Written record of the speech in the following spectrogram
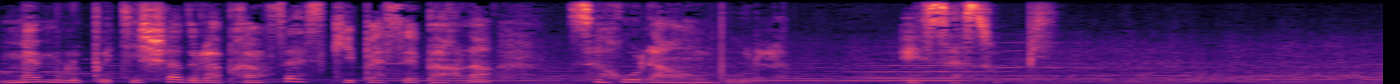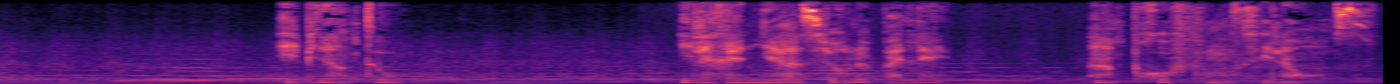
Même le petit chat de la princesse qui passait par là se roula en boule et s'assoupit. Et bientôt, il régna sur le palais un profond silence.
